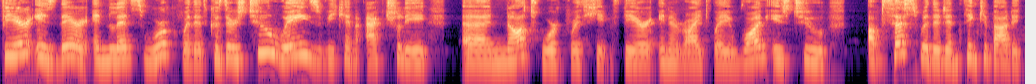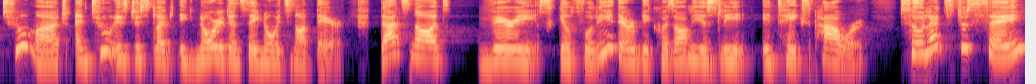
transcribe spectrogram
fear is there and let's work with it because there's two ways we can actually uh, not work with fear in a right way. One is to obsess with it and think about it too much. And two is just like ignore it and say, no, it's not there. That's not very skillful either because obviously it takes power. So let's just say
